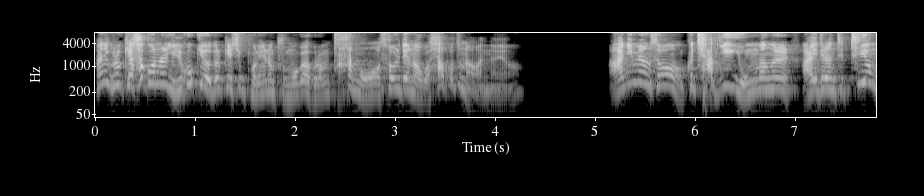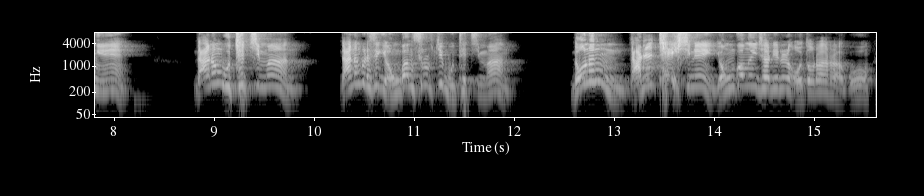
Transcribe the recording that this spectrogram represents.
아니 그렇게 학원을 7개, 8개씩 보내는 부모가 그럼 다 뭐 서울대 나오고 하버드 나왔나요? 아니면서 그 자기의 욕망을 아이들한테 투영해. 나는 못했지만 나는 그래서 영광스럽지 못했지만 너는 나를 대신해 영광의 자리를 얻어라라고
